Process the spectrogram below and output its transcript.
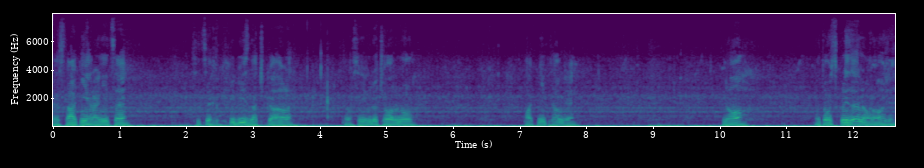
je státní hranice. Sice chybí značka, ale to asi někdo čornul. Patník tam je. No, na tom sklizeno, no, že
